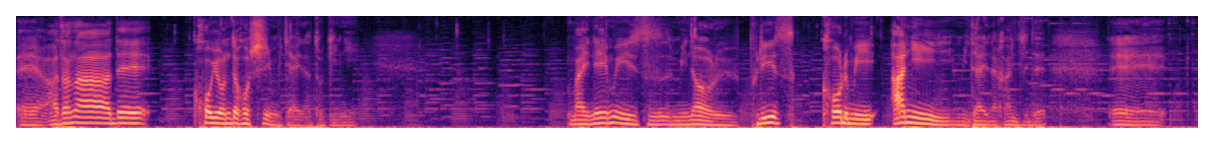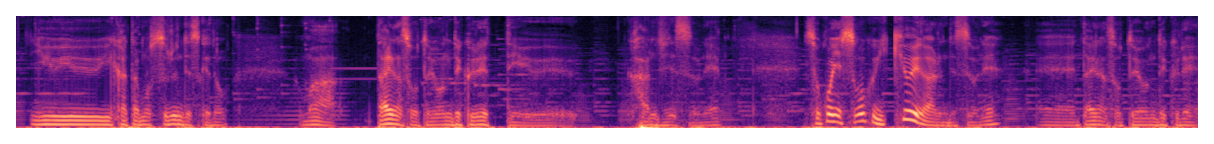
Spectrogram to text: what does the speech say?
えーあだ名でこう呼んでほしいみたいな時に My name is Minoru please call me Annie みたいな感じで、えーいう言い方もするんですけどまあダイナソーと呼んでくれっていう感じですよね。そこにすごく勢いがあるんですよね、えーダイナソーと呼んでくれ。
